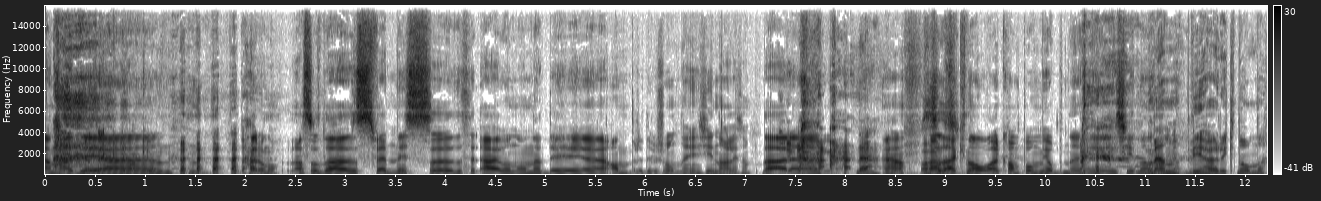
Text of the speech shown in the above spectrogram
ja, nei, de her og nå. Altså, det er Svennis er jo nå nede i andredivisjon i Kina, liksom. Det er Det? Ja, så det er knallhard kamp om jobbene i Kina. Men vi hører ikke noe om det.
